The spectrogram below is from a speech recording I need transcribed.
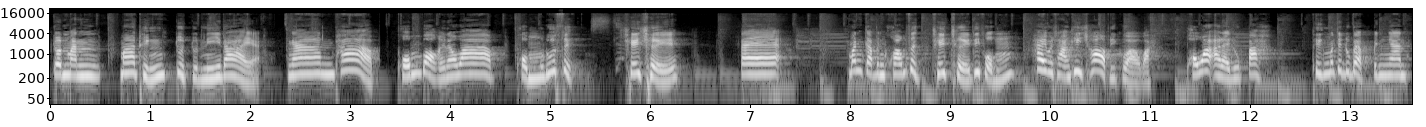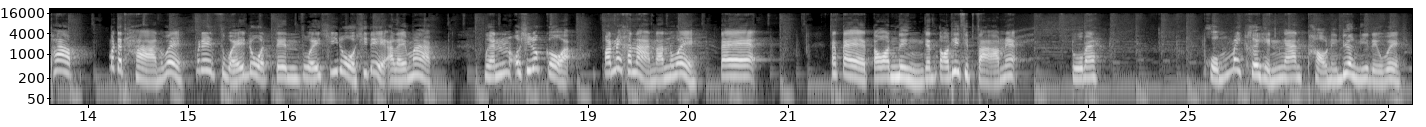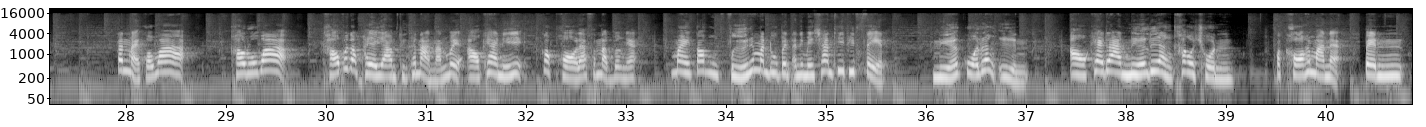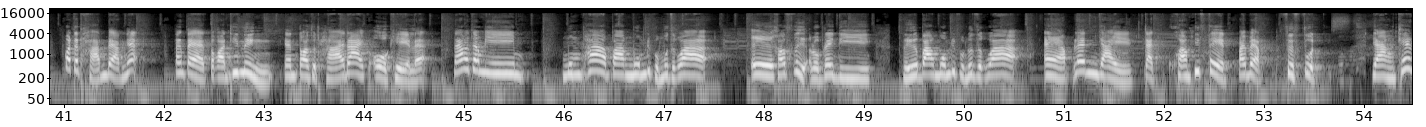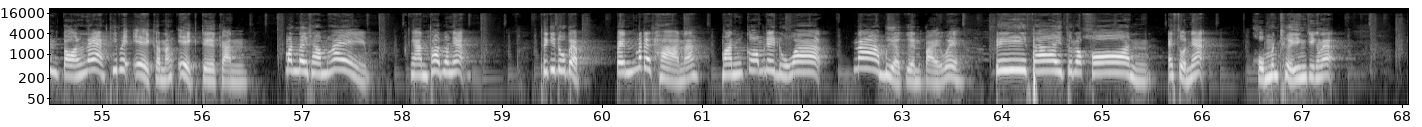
จนมันมาถึงจุดจุดๆนี้ได้อะ งานภาพผมบอกเลยนะว่า ผมรู้สึกเฉยๆแต่มันกลับเป็นความรู้สึกเฉยๆที่ผมให้ไปทางที่ชอบดีกว่าวะเพราะว่าอะไรรู้ปะถึงมันจะดูแบบเป็นงานภาพมาตรฐานเว้ยไม่ได้สวยโดดเด่นสวยชิโดชิเดะอะไรมาก เหมือนโอชิโนโกะอะมันไม่ขนาดนั้นเว้ยแต่ ตั้งแต่ตอนหนึ่งจนตอนที่สิบสามเนี่ยรู้ไหมผมไม่เคยเห็นงานเผาในเรื่องนี้เลยเว้ยนั่นหมายความว่าเขารู้ว่าเขาไม่ต้องพยายามถึงขนาดนั้นเว้ยเอาแค่นี้ก็พอแล้วสำหรับเรื่องเนี้ย ไม่ต้องฝืนให้มันดูเป็นแอนิเมชันที่พิเศษ เหนือกว่าเรื่องอื่น เอาแค่ด้านเนื้อเรื่องเข้าชน ประคองให้มันเนี่ยเป็นมาตรฐานแบบเนี้ยตั้งแต่ตอนที่หนึ่งยันตอนสุดท้ายได้ก็โอเคแล้ว แล้วจะมีมุมภาพบางมุมที่ผมรู้สึกว่า เออเขาสื่ออารมณ์ได้ดี หรือบางมุมที่ผมรู้สึกว่าแอบเล่นใหญ่จัดความพิเศษไปแบบสุดๆ อย่างเช่นตอนแรกที่พระเอกกับนางเอกเจอกัน มันเลยทำให้งานภาพตรงเนี้ยถึงจะดูแบบเป็นมาตรฐานนะ มันก็ไม่ได้ดูว่าน่าเบื่อเกินไปเว้ยดีไซน์ตัวละคร ไอ้ส่วนเนี้ย ผมมันเฉยจริง ๆ แล้ว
